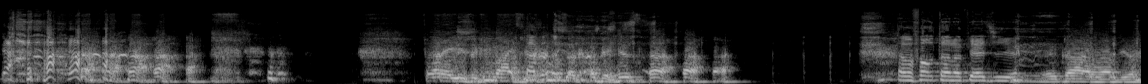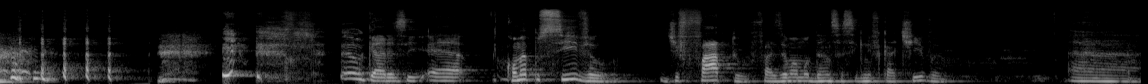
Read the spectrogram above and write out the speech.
Fora isso, o que mais tava na sua cabeça? Tava faltando a piadinha. É claro, óbvio. Não, cara, assim, é, como é possível, de fato, fazer uma mudança significativa é,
